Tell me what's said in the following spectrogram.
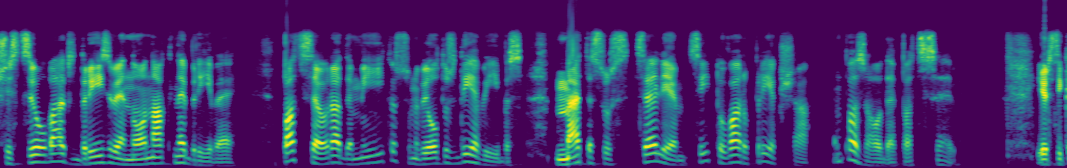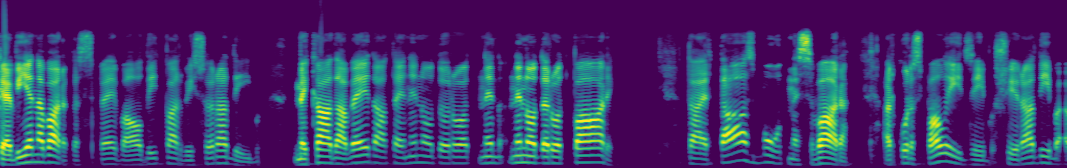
šis cilvēks drīz vien nonāk nebrīvē, Pats sev rada mītus un viltus dievības, metas uz ceļiem citu varu priekšā un pazaudē pats sevi. Ir tikai viena vara, kas spēj valdīt pār visu radību, nekādā veidā tai nenodarot, nenodarot pāri. Tā ir tās būtnes vara, ar kuras palīdzību šī radība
